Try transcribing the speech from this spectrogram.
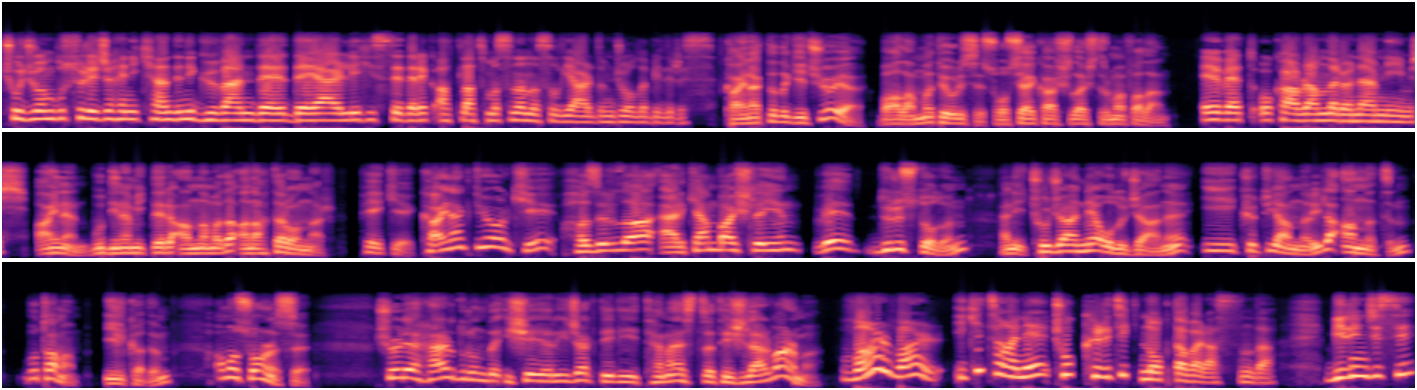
çocuğun bu süreci hani kendini güvende, değerli hissederek atlatmasına nasıl yardımcı olabiliriz? Kaynakta da geçiyor ya, bağlanma teorisi, sosyal karşılaştırma falan. Evet, o kavramlar önemliymiş. Aynen, bu dinamikleri anlamada anahtar onlar. Peki, kaynak diyor ki hazırlığa erken başlayın ve dürüst olun. Hani çocuğa ne olacağını iyi kötü yanlarıyla anlatın. Bu tamam, ilk adım. Ama sonrası, şöyle her durumda işe yarayacak dediği temel stratejiler var mı? Var var. İki tane çok kritik nokta var aslında. Birincisi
